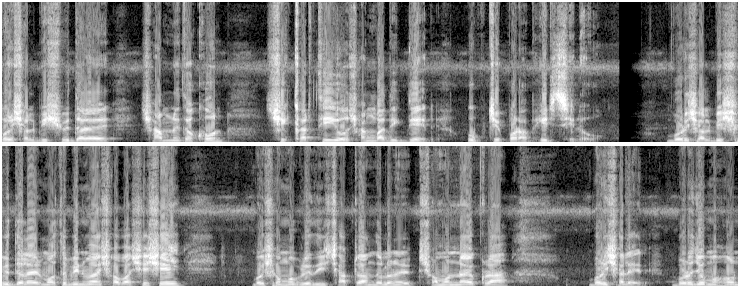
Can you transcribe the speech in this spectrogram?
বরিশাল বিশ্ববিদ্যালয়ের সামনে তখন শিক্ষার্থী ও সাংবাদিকদের উপচে পড়া ভিড় ছিল। বরিশাল বিশ্ববিদ্যালয়ের মতবিনিময় সভা শেষে বৈষম্য বিরোধী ছাত্র আন্দোলনের সমন্বয়করা বরিশালের ব্রজমোহন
